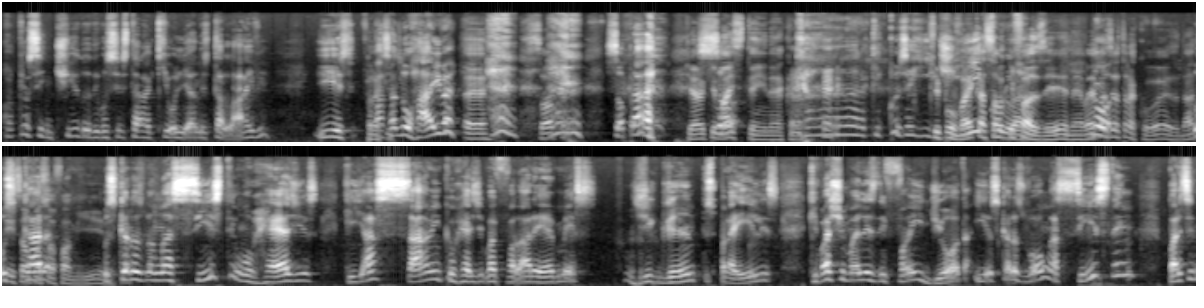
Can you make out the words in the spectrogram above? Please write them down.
qual que é o sentido de você estar aqui olhando esta live e Pra passando raiva É. Só que, só para. pior que só- mais tem, né, cara? Cara, que coisa ridícula. Tipo, vai caçar o que fazer, né? Vai Não, fazer outra coisa. Dá atenção cara- pra sua família. Os caras não assistem o Regis, que já sabem que o Regis vai falar Hermes gigantes pra eles, que vai chamar eles de fã idiota, e os caras vão, assistem, parecem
